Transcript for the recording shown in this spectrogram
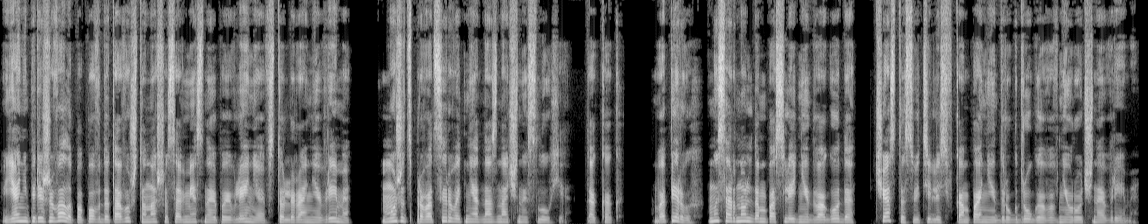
Я не переживала по поводу того, что наше совместное появление в столь раннее время может спровоцировать неоднозначные слухи, так как, во-первых, мы с Арнольдом последние два года часто светились в компании друг друга во внеурочное время.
